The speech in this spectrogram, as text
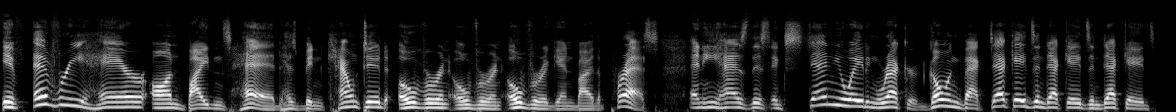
If every hair on Biden's head has been counted over and over and over again by the press, and he has this extenuating record going back decades and decades and decades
